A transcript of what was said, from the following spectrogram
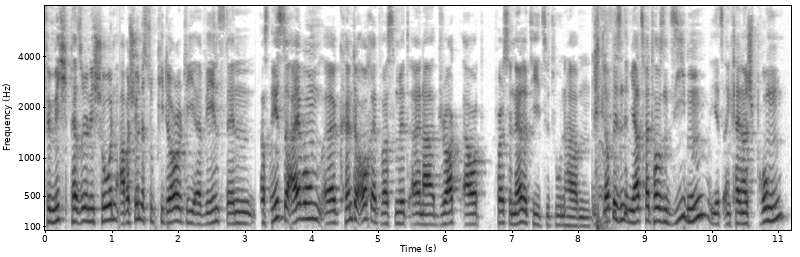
Für mich persönlich schon, aber schön, dass du Pete Doherty erwähnst, denn das nächste Album äh, könnte auch etwas mit einer drugged out Personality zu tun haben. Ich glaube, wir sind im Jahr 2007, jetzt ein kleiner Sprung.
